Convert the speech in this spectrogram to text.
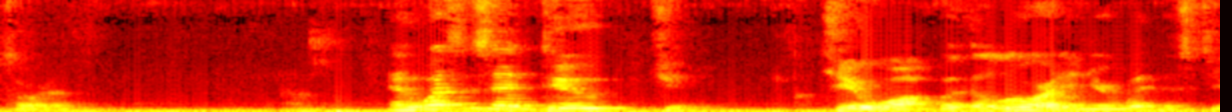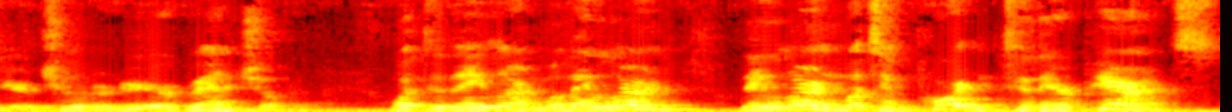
sort of. And what does that do to, to your walk with the Lord and your witness to your children or your grandchildren? What do they learn? Well, they learn they learn what's important to their parents.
